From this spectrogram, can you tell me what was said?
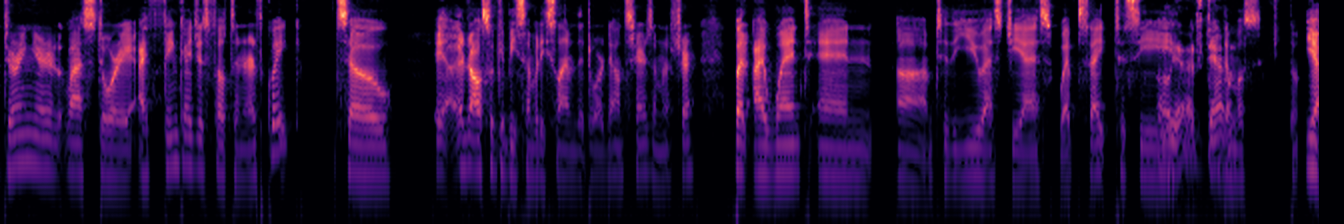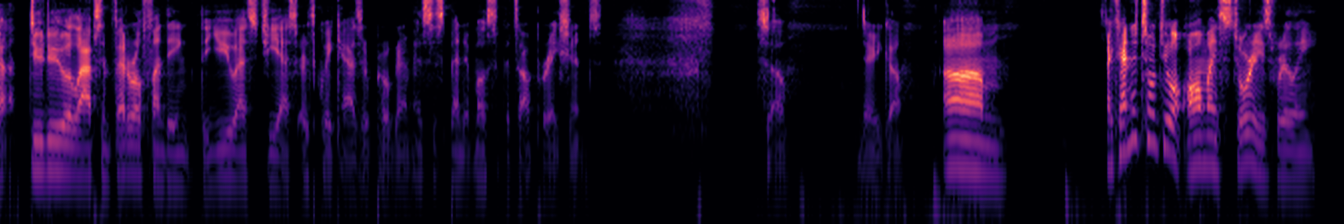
during your last story, I think I just felt an earthquake. So it, it also could be somebody slammed the door downstairs. I'm not sure, but I went and um, to the USGS website to see. oh yeah, it's down. The most, the, yeah, due to a lapse in federal funding, the USGS Earthquake Hazard Program has suspended most of its operations. So, there you go. Um, I kind of told you all my stories, really.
